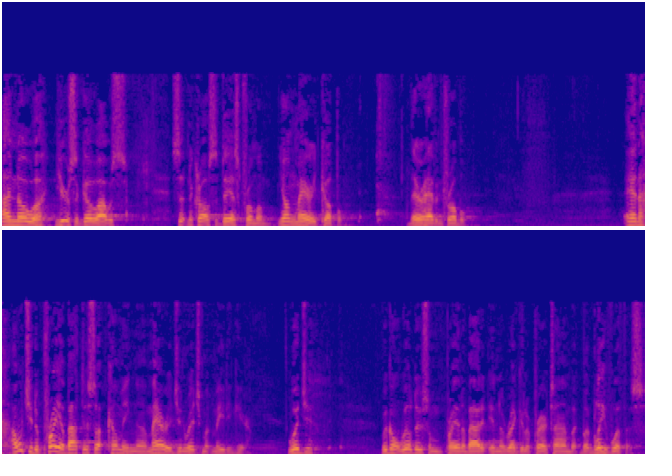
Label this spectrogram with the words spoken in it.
I know uh, years ago I was sitting across the desk from a young married couple. They're having trouble. And I want you to pray about this upcoming uh, marriage enrichment meeting here. Would you? We're going we'll do some praying about it in the regular prayer time, but but believe with us.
